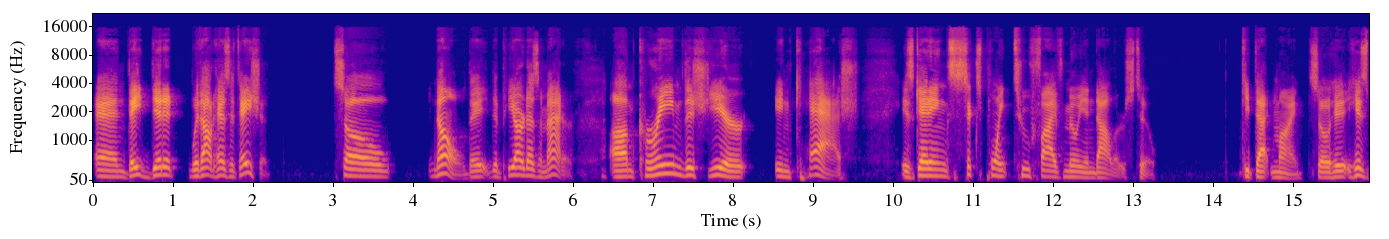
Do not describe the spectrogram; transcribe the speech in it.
and they did it without hesitation. So no, they the PR doesn't matter. Um, Kareem this year in cash is getting six point two five million dollars too. Keep that in mind. So his his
